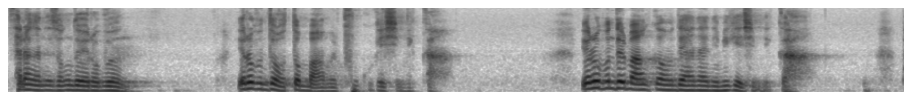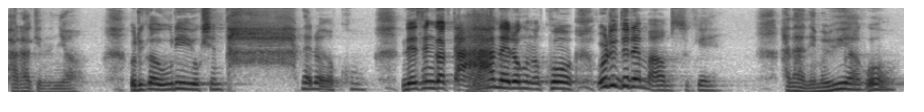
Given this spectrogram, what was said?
사랑하는 성도 여러분, 여러분들 어떤 마음을 품고 계십니까? 여러분들 마음 가운데 하나님이 계십니까? 바라기는요. 우리가 우리의 욕심 다 내려놓고 내 생각 다 내려놓고 우리들의 마음 속에 하나님을 위하고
